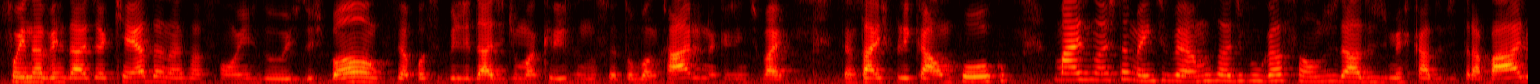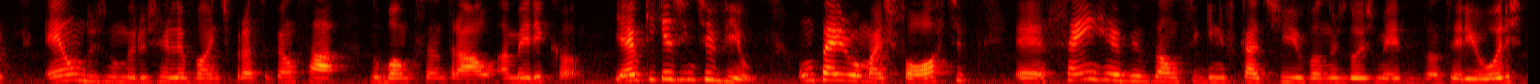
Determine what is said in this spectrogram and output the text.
foi, na verdade, a queda nas ações dos, dos bancos e a possibilidade de uma crise no setor bancário, né, que a gente vai tentar explicar um pouco. Mas nós também tivemos a divulgação dos dados de mercado de trabalho, é um dos números relevantes para se pensar no Banco Central americano. E aí, o que, que a gente viu? Um payroll mais forte é, sem revisão significativa nos dois meses anteriores.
